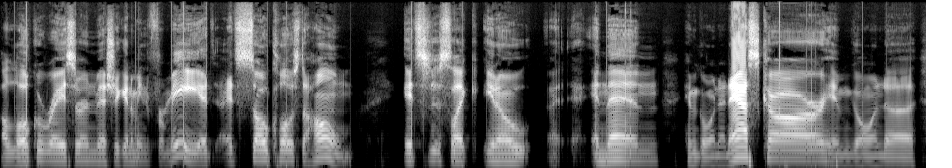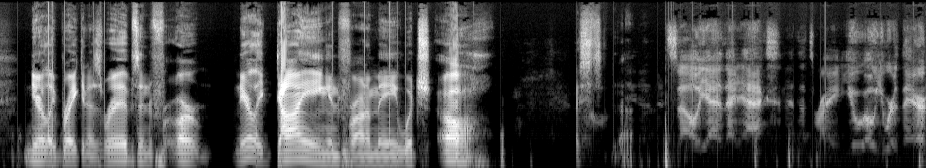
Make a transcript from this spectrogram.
a local racer in Michigan. I mean, for me, it, it's so close to home. It's just like you know, and then him going to NASCAR, him going to nearly breaking his ribs and fr- or nearly dying in front of me. Which oh, s- uh So, yeah, that accident. That's right. You, oh, you were there.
